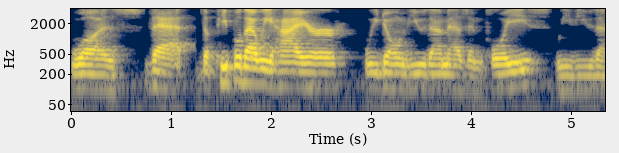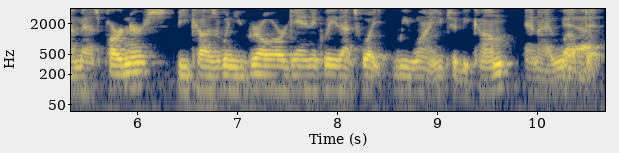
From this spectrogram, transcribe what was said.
was that the people that we hire we don't view them as employees. We view them as partners because when you grow organically, that's what we want you to become. And I loved yeah. it.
